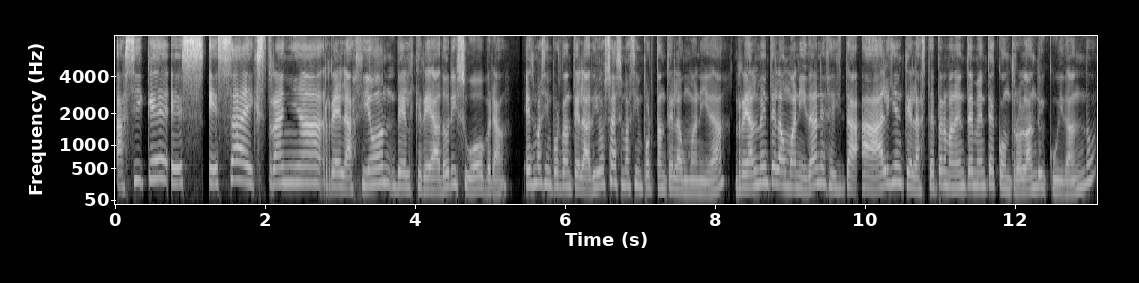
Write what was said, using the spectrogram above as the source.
Así que es esa extraña relación del creador y su obra ¿Es más importante la diosa? ¿Es más importante la humanidad? ¿Realmente la humanidad necesita a alguien que la esté permanentemente controlando y cuidando?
